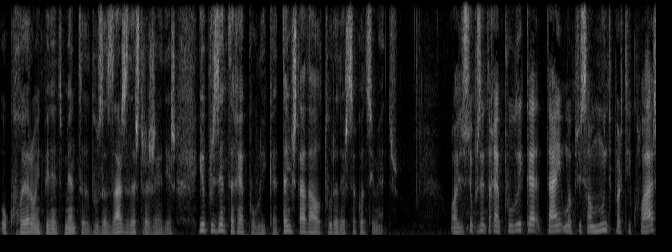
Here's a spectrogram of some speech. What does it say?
ocorreram, independentemente dos azares e das tragédias. E o Presidente da República tem estado à altura destes acontecimentos? Olha, o Sr. Presidente da República tem uma posição muito particular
